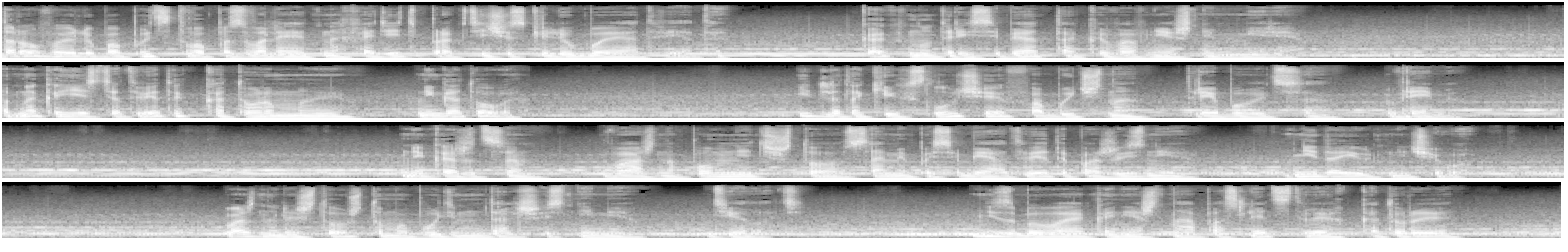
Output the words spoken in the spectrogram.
Здоровое любопытство позволяет находить практически любые ответы, как внутри себя, так и во внешнем мире. Однако есть ответы, к которым мы не готовы. И для таких случаев обычно требуется время. Мне кажется, важно помнить, что сами по себе ответы по жизни не дают ничего. Важно лишь то, что мы будем дальше с ними делать. Не забывая, конечно, о последствиях, которые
